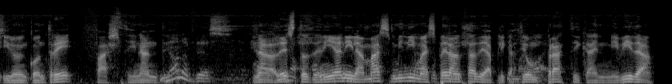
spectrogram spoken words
Y lo encontré fascinante. Nada de esto tenía ni la más mínima esperanza de aplicación práctica en mi vida.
